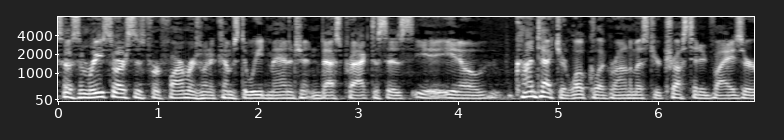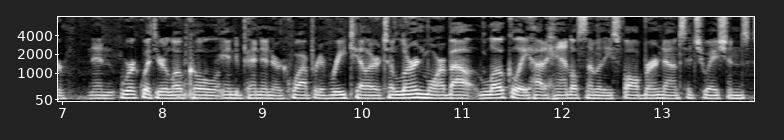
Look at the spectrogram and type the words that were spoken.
So, some resources for farmers when it comes to weed management and best practices. You, you, know, contact your local agronomist, your trusted advisor, and work with your local independent or cooperative retailer to learn more about locally how to handle some of these fall burn down situations.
